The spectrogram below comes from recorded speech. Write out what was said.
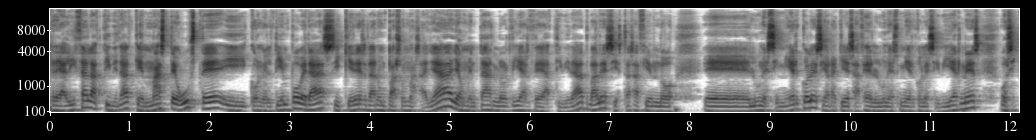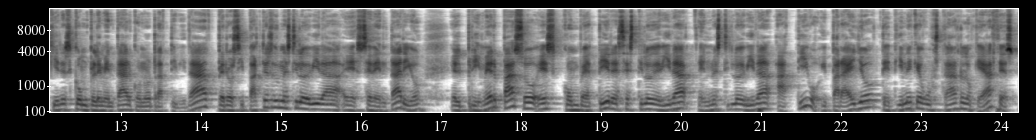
realiza la actividad que más te guste y con el tiempo verás si quieres dar un paso más allá y aumentar los días de actividad ¿vale? Si estás haciendo eh, lunes y miércoles y ahora quieres hacer lunes, miércoles y viernes, o si quieres complementar con otra actividad, pero si partes de un estilo de vida eh, sedentario, el primer paso es convertir ese estilo de vida en un estilo de vida activo y para ello te tiene que gustar lo que haces.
